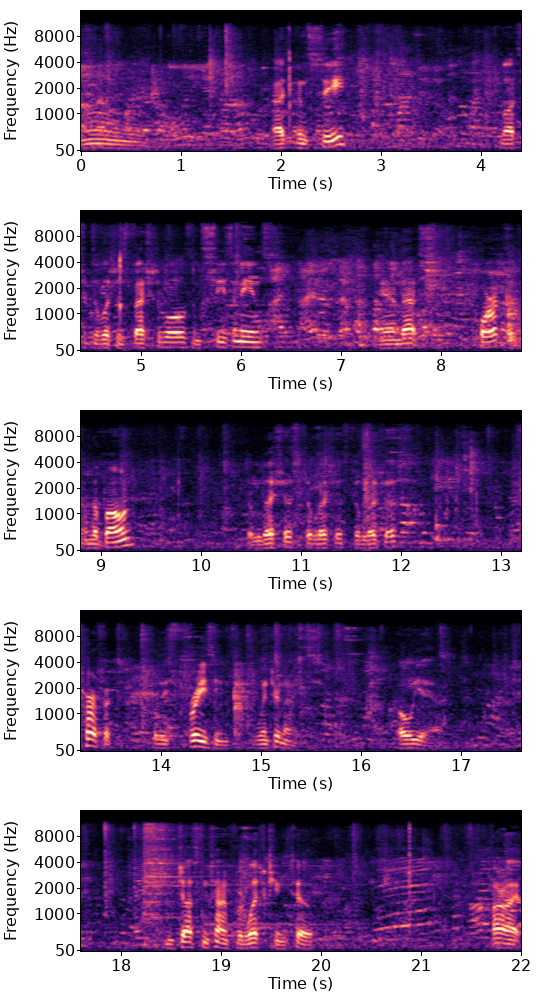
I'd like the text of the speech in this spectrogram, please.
Mm. As you can see, lots of delicious vegetables and seasonings. And that's pork on the bone. Delicious, delicious, delicious. Perfect for these freezing winter nights. Oh yeah. And just in time for Lich King too. Alright.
